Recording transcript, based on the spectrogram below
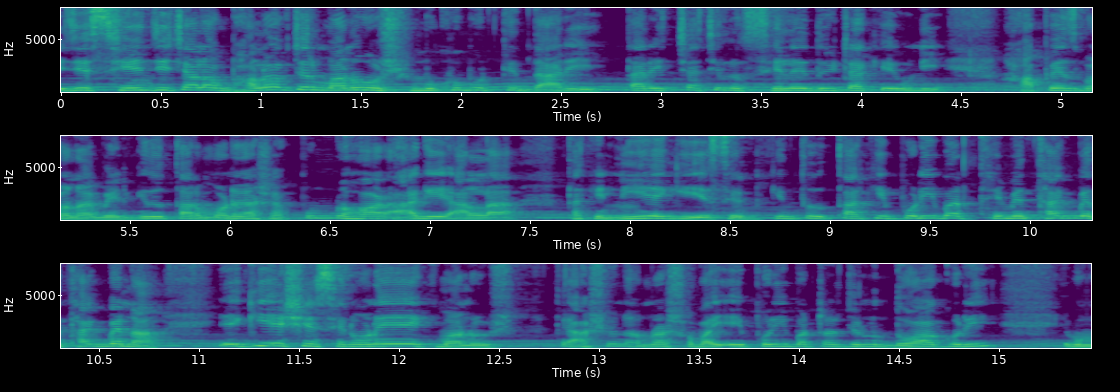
এই যে সিএনজি চালক ভালো একজন মানুষ, মুখবর্তী দাড়ি, তার ইচ্ছা ছিল ছেলে দুইটাকে উনি হাফেজ বানাবেন, কিন্তু তার মনের আশা পূর্ণ হওয়ার আগে আল্লাহ তাকে নিয়ে গিয়েছেন। কিন্তু তার কি পরিবার থেমে থাকবে থাকবে না? এগিয়ে এসেছেন অনেক মানুষ। তাই আসুন, আমরা সবাই এই পরিবারটার জন্য দোয়া করি এবং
